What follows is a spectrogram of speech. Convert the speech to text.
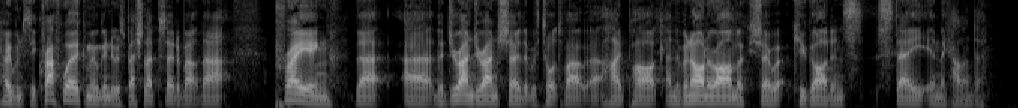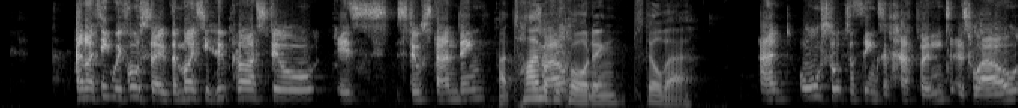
hoping to see Kraftwerk, and we were going to do a special episode about that. Praying that uh, the Duran Duran show that we've talked about at Hyde Park and the Bananarama show at Kew Gardens stay in the calendar. And I think we've also the mighty hoopla still is still standing, At time of well? recording, still there. and all sorts of things have happened as well.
